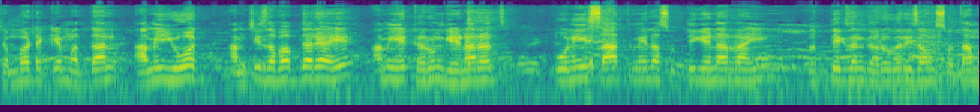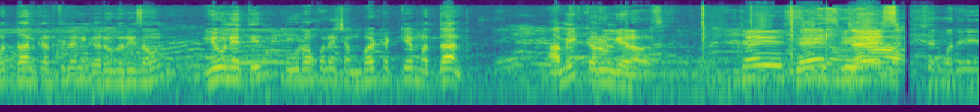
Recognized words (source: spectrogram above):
शंभर टक्के मतदान. आम्ही युवक आमची जबाबदारी आहे. आम्ही हे करून घेणारच. कोणी सात मेला सुट्टी घेणार नाही. प्रत्येकजण घरोघरी जाऊन स्वतः मतदान करतील आणि घरोघरी जाऊन घेऊन येतील. पूर्णपणे शंभर टक्के मतदान आम्ही करून घेणारच. जय जय श्रीराममध्ये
